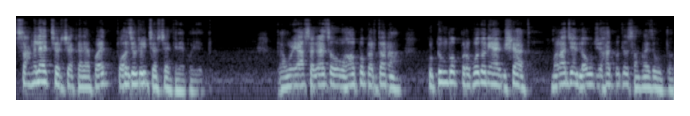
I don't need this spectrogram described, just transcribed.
चांगल्या चर्चा केल्या पाहिजेत पॉझिटिव्ह चर्चा केल्या पाहिजेत. त्यामुळे या सगळ्याचा ओहाप करताना कुटुंब प्रबोधन या विषयात मला जे लव जिहादबद्दल सांगायचं होतं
